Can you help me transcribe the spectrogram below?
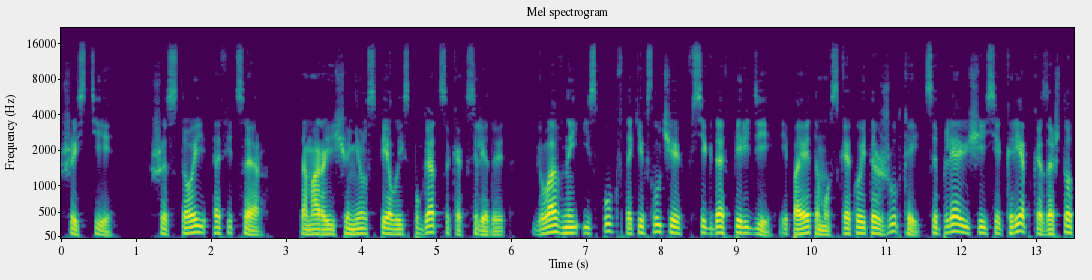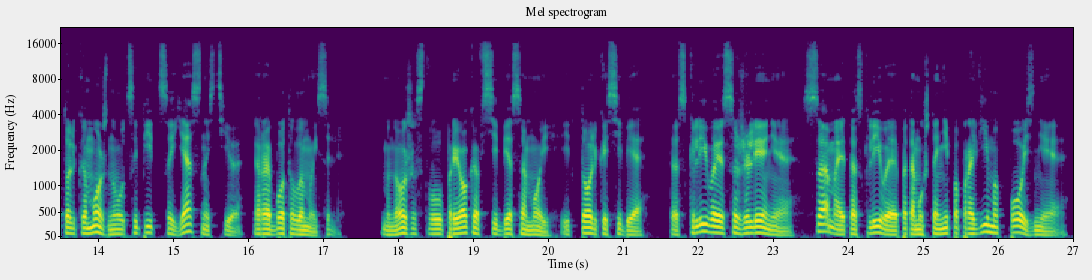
Шести. Шестой офицер. Тамара еще не успела испугаться как следует. Главный испуг в таких случаях всегда впереди, и поэтому с какой-то жуткой, цепляющейся крепко за что только можно уцепиться ясностью, работала мысль. Множество упреков себе самой, и только себе. Тоскливое сожаление, самое тоскливое, потому что непоправимо позднее.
